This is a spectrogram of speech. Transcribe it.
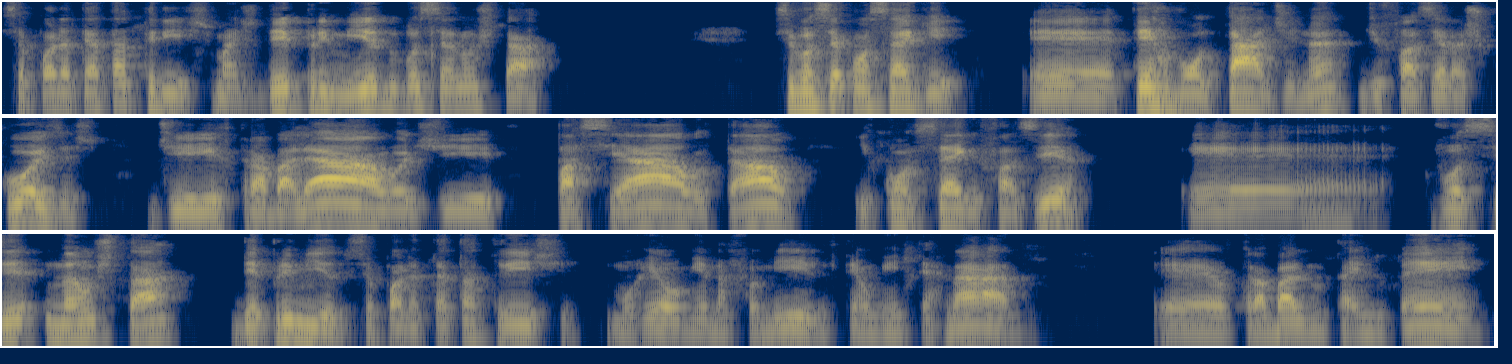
Você pode até estar tá triste, mas deprimido você não está. Se você consegue é, ter vontade né, de fazer as coisas, de ir trabalhar ou de passear ou tal, e consegue fazer, é, você não está deprimido. Você pode até estar tá triste, morreu alguém na família, tem alguém internado, é, o trabalho não está indo bem,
